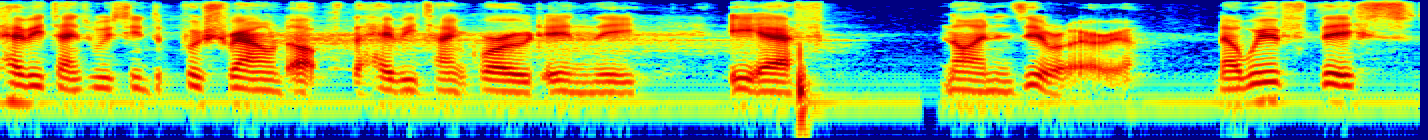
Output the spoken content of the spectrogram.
heavy tanks we seem to push round up the heavy tank road in the EF 9 and 0 area. Now with this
